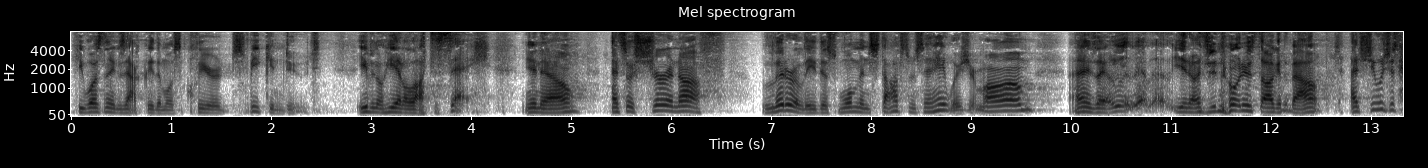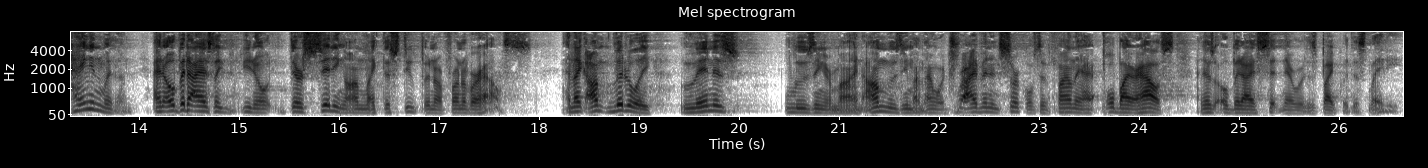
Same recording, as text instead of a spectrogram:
he wasn't exactly the most clear speaking dude, even though he had a lot to say, you know? And so sure enough, literally this woman stops him and said, Hey, where's your mom? And he's like, you know, didn't know what he was talking about. And she was just hanging with him. And Obadiah's like, you know, they're sitting on like the stoop in front of our house. And like, I'm literally, Lynn is losing her mind. I'm losing my mind. We're driving in circles. And finally, I pull by her house, and there's Obadiah sitting there with his bike with this lady.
